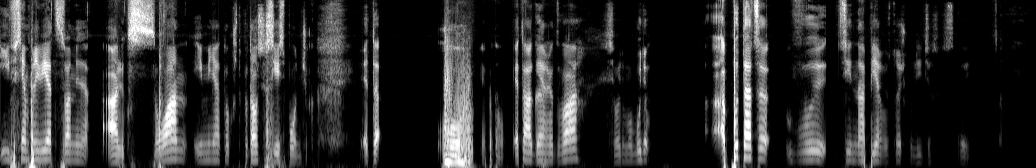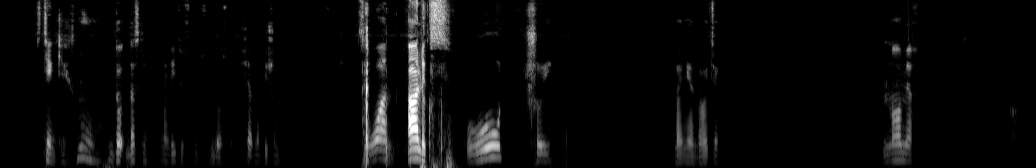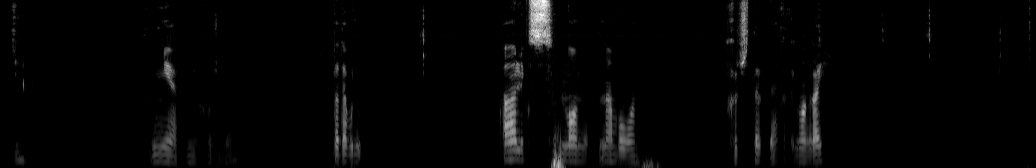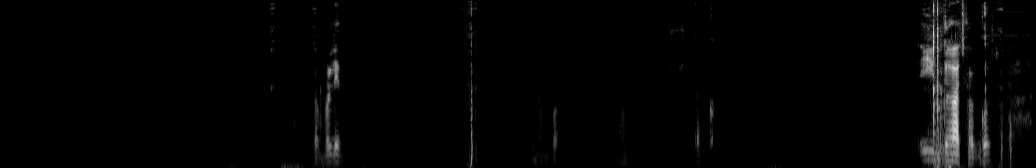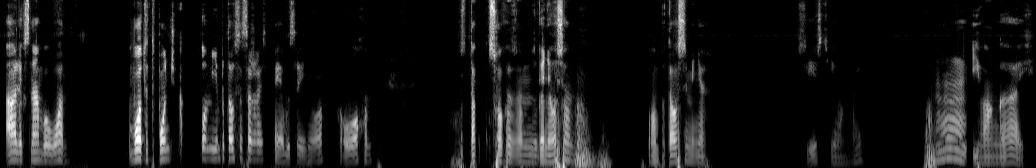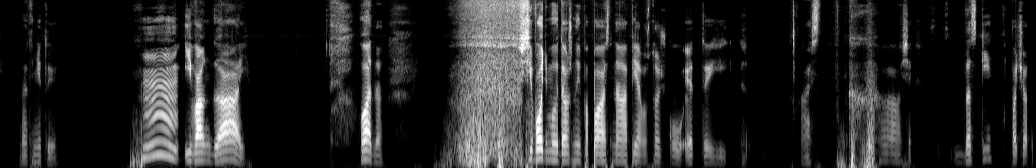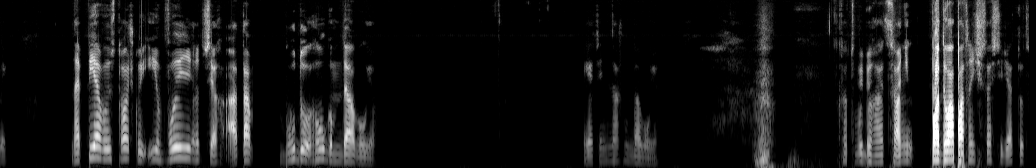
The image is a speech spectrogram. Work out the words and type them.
И всем привет, с вами Алекс Уан, и меня только что пытался съесть пончик. Это... О, я подумал. Это Агари 2. Сегодня мы будем а, пытаться выйти на первую строчку лидерской стенки. Ну, до, доски. На лидерскую доску. Сейчас напишем. One. Алекс. Лучший. Да нет, давайте. Номер Нет, не хочет, да? Тогда будем... Алекс номер number one. Хэштег, да, как Ивангай. Да блин. Number one. И играть как гость. Алекс number one. Вот этот пончик. Он меня пытался сожрать, а я быстрее него. Ох он. Так, сколько там загонялся он? Он пытался меня съесть, Ивангай. Хм, Ивангай. Но это не ты. Хм, Ивангай. Ладно. Сегодня мы должны попасть на первую строчку этой... А, вообще, доски почетной на первую строчку и выиграть всех, а там буду ругом W. Я тебе не нажму W. Кто-то выбирается. Они по два, по три часа сидят тут.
